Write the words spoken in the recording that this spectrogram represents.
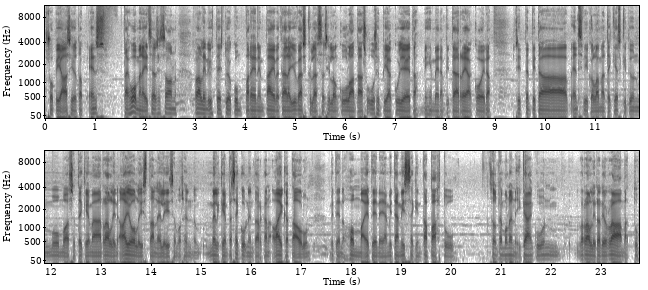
sopia asioita. Ensi tai huomenna itse asiassa on rallin yhteistyökumppaneiden päivä täällä Jyväskylässä. Silloin kuullaan taas uusimpia kujeita, mihin meidän pitää reagoida. Sitten pitää ensi viikolla mä keskityn muun muassa tekemään rallin ajolistan, eli semmoisen melkeinpä sekunnin tarkan aikataulun, miten homma etenee ja mitä missäkin tapahtuu. Se on semmoinen ikään kuin ralliradion raamattu,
